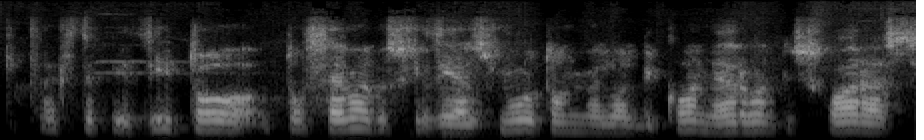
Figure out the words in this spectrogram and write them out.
Κοιτάξτε, επειδή το, το θέμα του σχεδιασμού των μελλοντικών έργων της χώρας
